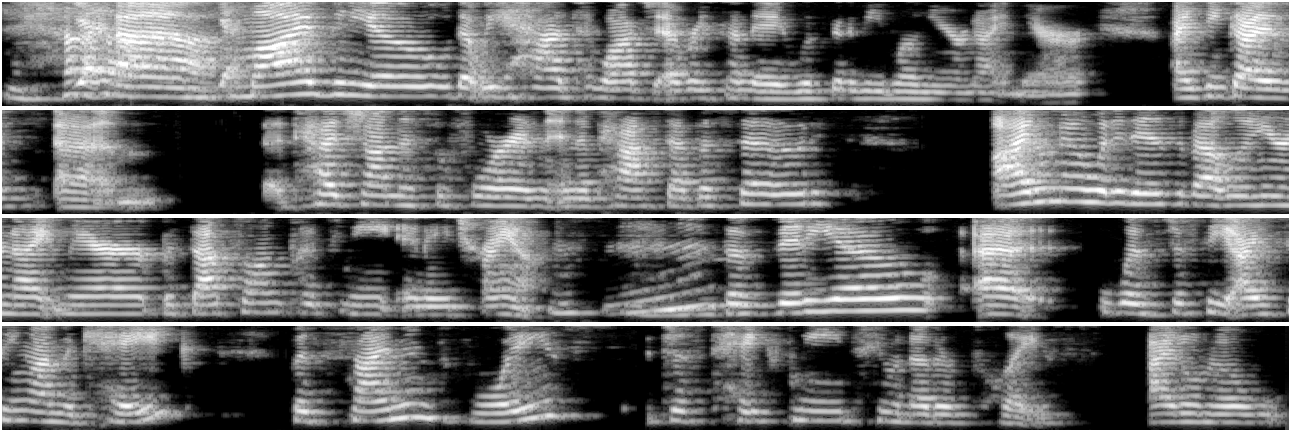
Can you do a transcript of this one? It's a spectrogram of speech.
Yes. Um, Yes. My video that we had to watch every Sunday was going to be Lonely Your Nightmare. I think I've um, touched on this before in, in a past episode. I don't know what it is about Your Nightmare, but that song puts me in a trance. Mhm. The video uh, was just the icing on the cake, but Simon's voice just takes me to another place. I don't know.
